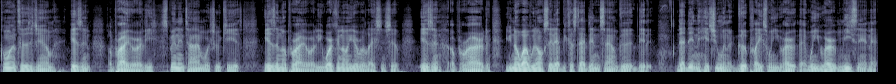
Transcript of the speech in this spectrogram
Going to the gym isn't a priority. Spending time with your kids isn't a priority. Working on your relationship isn't a priority. You know why we don't say that? Because that didn't sound good, did it? That didn't hit you in a good place when you heard that. When you heard me saying that,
